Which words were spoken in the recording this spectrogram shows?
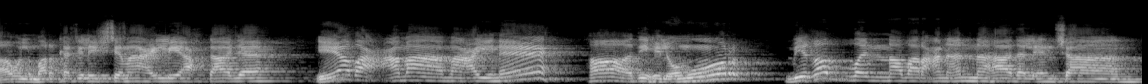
أو المركز الاجتماعي اللي أحتاجه. يضع أمام عينيه هذه الأمور بغض النظر عن أن هذا الإنسان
